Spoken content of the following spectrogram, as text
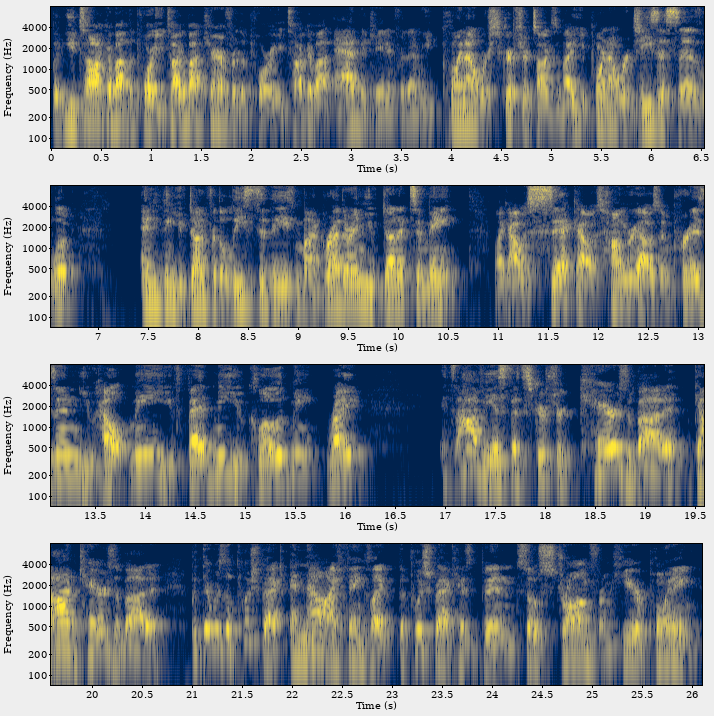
But you talk about the poor, you talk about caring for the poor, you talk about advocating for them, you point out where scripture talks about it, you point out where Jesus says, look, anything you've done for the least of these, my brethren, you've done it to me. Like I was sick, I was hungry, I was in prison, you helped me, you fed me, you clothed me, right? It's obvious that scripture cares about it, God cares about it, but there was a pushback. And now I think like the pushback has been so strong from here, pointing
